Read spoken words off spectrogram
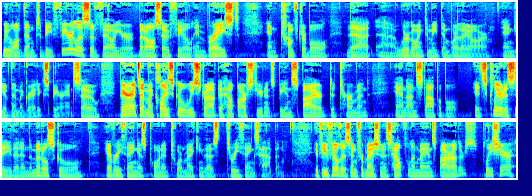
we want them to be fearless of failure, but also feel embraced and comfortable that uh, we're going to meet them where they are and give them a great experience. So, parents at Maclay School, we strive to help our students be inspired, determined, and unstoppable. It's clear to see that in the middle school, everything is pointed toward making those three things happen. If you feel this information is helpful and may inspire others, please share it.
